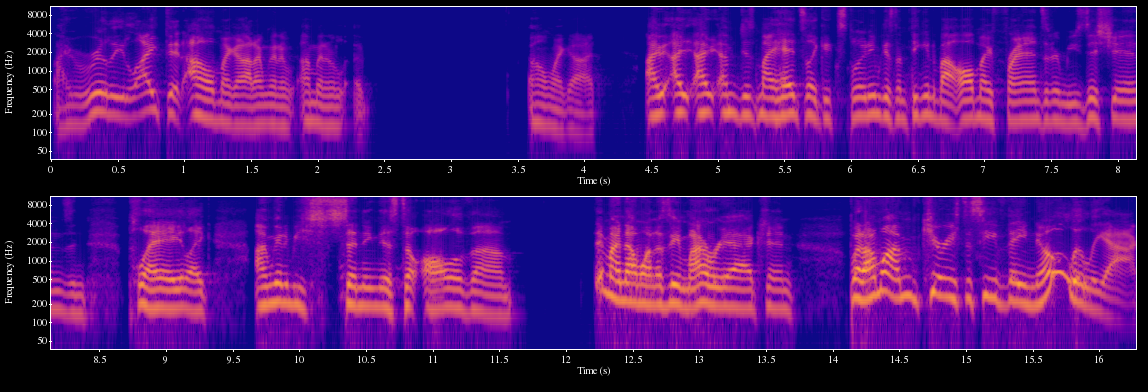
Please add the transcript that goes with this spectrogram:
I really liked it. Oh my god, I'm gonna, I'm gonna. uh, Oh my god. I, I I'm just my head's like exploding because I'm thinking about all my friends that are musicians and play. Like I'm gonna be sending this to all of them. They might not want to see my reaction, but I'm I'm curious to see if they know Liliac.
